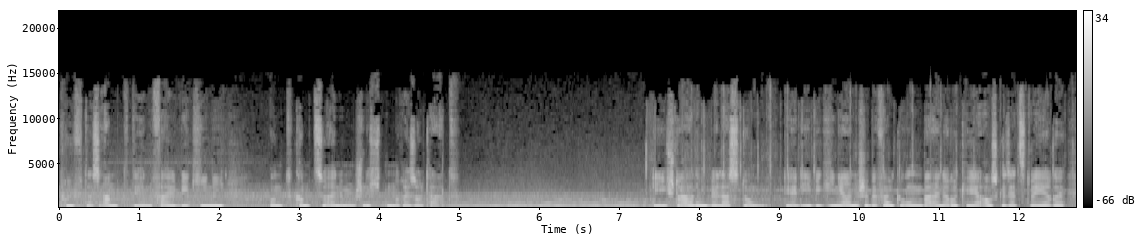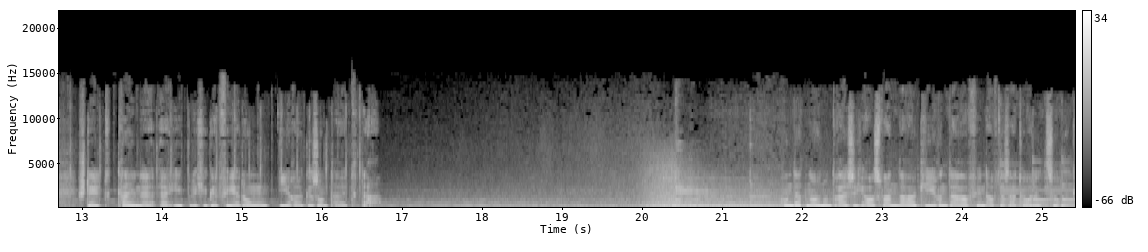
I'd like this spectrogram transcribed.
prüft das Amt den Fall Bikini und kommt zu einem schlichten Resultat. Die Strahlenbelastung, der die bikinianische Bevölkerung bei einer Rückkehr ausgesetzt wäre, stellt keine erhebliche Gefährdung ihrer Gesundheit dar. 139 Auswanderer kehren daraufhin auf das Atoll zurück.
